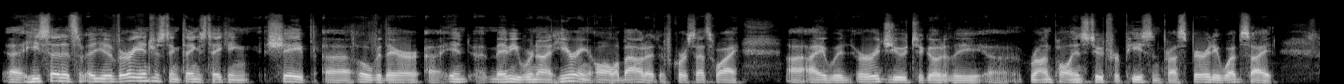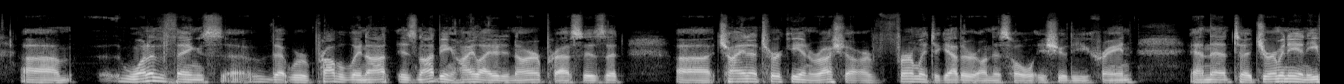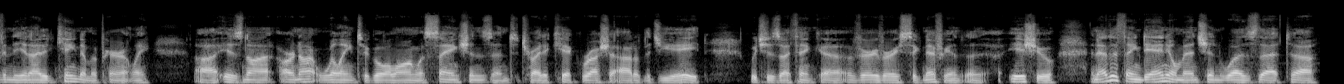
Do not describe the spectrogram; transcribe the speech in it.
uh, he said it's uh, very interesting things taking shape uh, over there. Uh, in, maybe we're not hearing all about it. Of course, that's why uh, I would urge you to go to the Ron Paul Institute for Peace and Prosperity website. Um, one of the things that we're probably not is not being highlighted in our press is that China, Turkey, and Russia are firmly together on this whole issue of the Ukraine and that uh, Germany and even the United Kingdom apparently uh, is not are not willing to go along with sanctions and to try to kick Russia out of the G8, which is I think uh, a very very significant uh, issue. Another thing Daniel mentioned was that uh,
